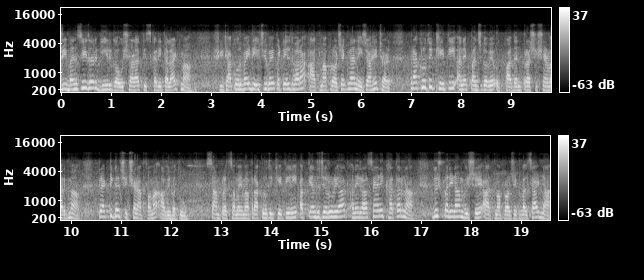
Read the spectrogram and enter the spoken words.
શ્રી બંસીધર ગીર ગૌશાળા તિસ્કરી તલાટમાં. શ્રી ઠાકોરભાઈ દેવજીભાઈ પટેલ દ્વારા આત્મા પ્રોજેક્ટના નેજા હેઠળ પ્રાકૃતિક ખેતી અને પંચગવ્ય ઉત્પાદન પ્રશિક્ષણ વર્ગમાં પ્રેક્ટિકલ શિક્ષણ આપવામાં આવ્યું હતું. સાંપ્રત સમયમાં પ્રાકૃતિક ખેતીની અત્યંત જરૂરિયાત અને રાસાયણિક ખાતરના દુષ્પરિણામ વિશે આત્મા પ્રોજેક્ટ વલસાડના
